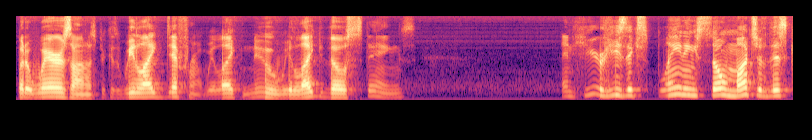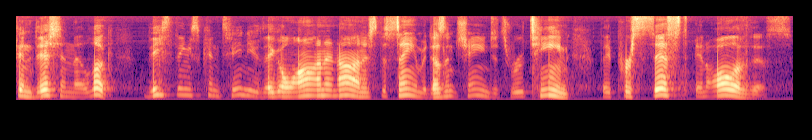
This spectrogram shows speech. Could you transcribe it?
but it wears on us because we like different, we like new, we like those things. And here he's explaining so much of this condition that look, these things continue. They go on and on. It's the same. It doesn't change. It's routine. They persist in all of this.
